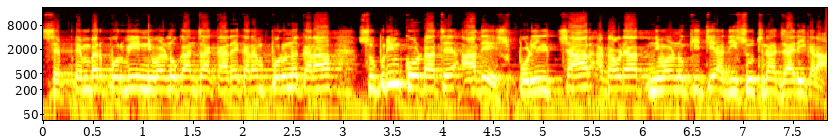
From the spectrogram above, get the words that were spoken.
सप्टेंबर पूर्वी निवडणुकांचा कार्यक्रम पूर्ण करा. सुप्रीम कोर्टाचे आदेश. पुढील चार आठवड्यात निवडणुकीची अधिसूचना जारी करा.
